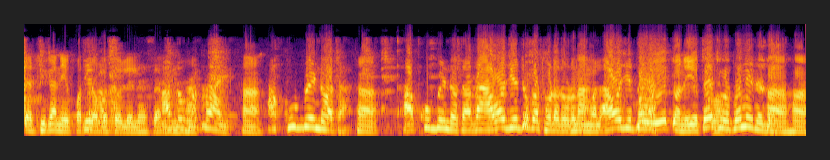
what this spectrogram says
त्या ठिकाणी एक हे पत्रा. बसवलेला आहे हा जो पत्रा आहे. हा. हा खूप बेंड होता. हा. हा खूप बेंड होता. आता आवाज येतो का थोडा थोडा तुम्हाला? आवाज येतो हो? येतो ना येतो. तेच होतो ना त्याचा. हा हा.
